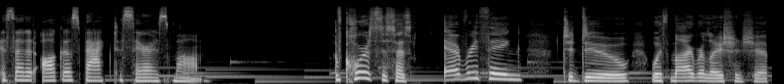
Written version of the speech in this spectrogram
is that it all goes back to Sarah's mom. Of course, this has everything to do with my relationship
